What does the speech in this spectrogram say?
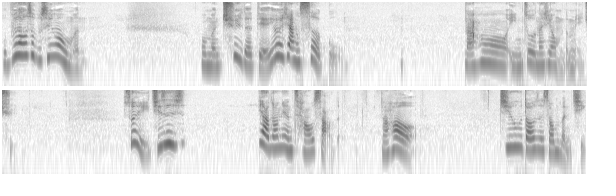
我不知道是不是因为我们我们去的点，因为像涩谷，然后银座那些我们都没去，所以其实是药妆店超少的，然后几乎都是松本清。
